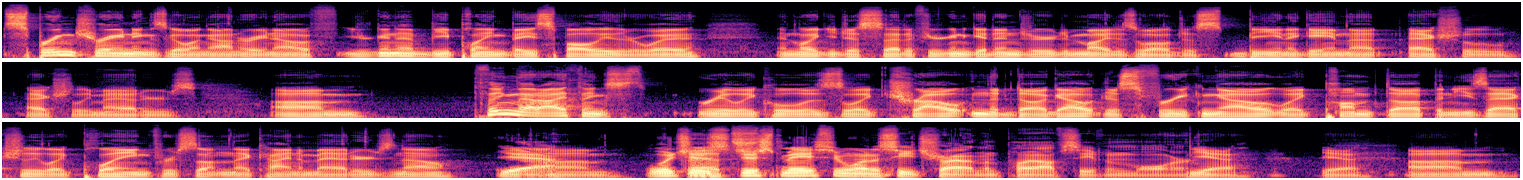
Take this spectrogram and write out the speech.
spring training's going on right now, if you're gonna be playing baseball either way, and like you just said, if you're gonna get injured, it might as well just be in a game that actual actually matters. Um, thing that I think's really cool is like Trout in the dugout just freaking out, like pumped up, and he's actually like playing for something that kind of matters now. Yeah, Um, which is just makes me want to see Trout in the playoffs even more. Yeah, Yeah. Um,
